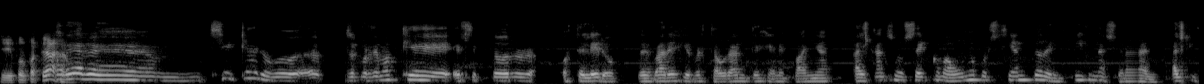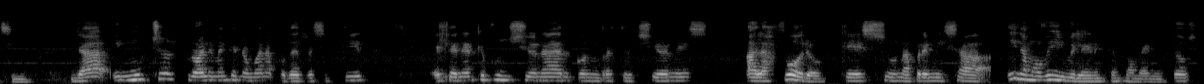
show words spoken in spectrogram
eh, por parte de A ver, eh, sí, claro. Recordemos que el sector hostelero de bares y restaurantes en España alcanza un 6,1% del PIB nacional, altísimo. ¿ya? Y muchos probablemente no van a poder resistir el tener que funcionar con restricciones al aforo, que es una premisa inamovible en estos momentos.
